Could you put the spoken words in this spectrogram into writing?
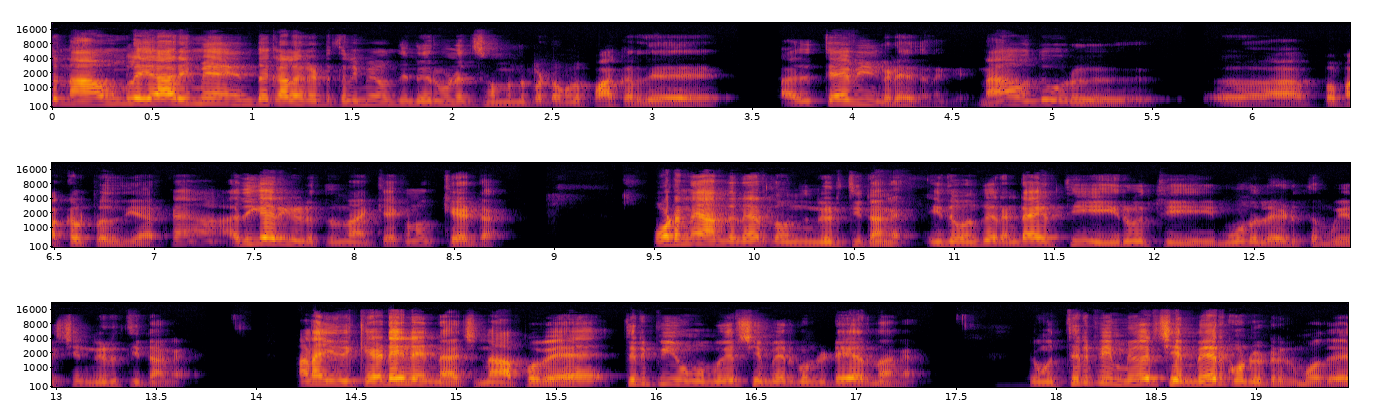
ஸோ நான் அவங்கள யாரையுமே எந்த காலகட்டத்திலுமே வந்து நிறுவனத்து சம்மந்தப்பட்டவங்கள பார்க்கறது அது தேவையும் கிடையாது எனக்கு. நான் வந்து ஒரு இப்போ மக்கள் பிரதிநிதியாக இருக்கேன். அதிகாரிகளிடத்து நான் கேட்கணும் கேட்டேன். உடனே அந்த நேரத்தை வந்து நிறுத்திட்டாங்க. இது வந்து ரெண்டாயிரத்தி இருபத்தி மூணில் எடுத்த முயற்சி நிறுத்திட்டாங்க. ஆனால் இதுக்கு இடையில என்ன ஆச்சுன்னா அப்போவே திருப்பி இவங்க முயற்சியை மேற்கொண்டுட்டே இருந்தாங்க. இவங்க திருப்பி முயற்சியை மேற்கொண்டுட்டு இருக்கும்போது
